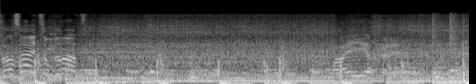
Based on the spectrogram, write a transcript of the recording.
За зайцем гнаться. Поехали.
